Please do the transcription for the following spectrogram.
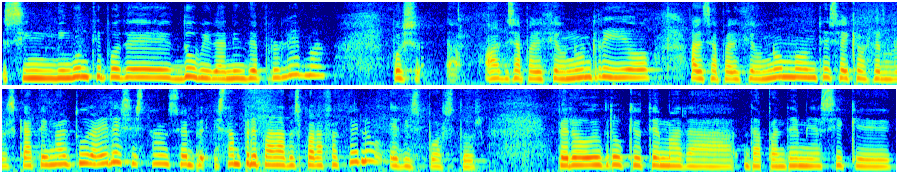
sin ningún tipo de dúbida nin de problema, pois a desaparición nun río, a desaparición nun monte, se hai que facer un rescate en altura, eles están sempre están preparados para facelo e dispostos. Pero eu creo que o tema da, da pandemia sí que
